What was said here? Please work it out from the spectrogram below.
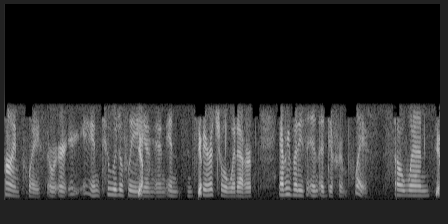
time, place, or, or intuitively yeah. and, and in, in yeah. spiritual whatever everybody's in a different place. So when yeah.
